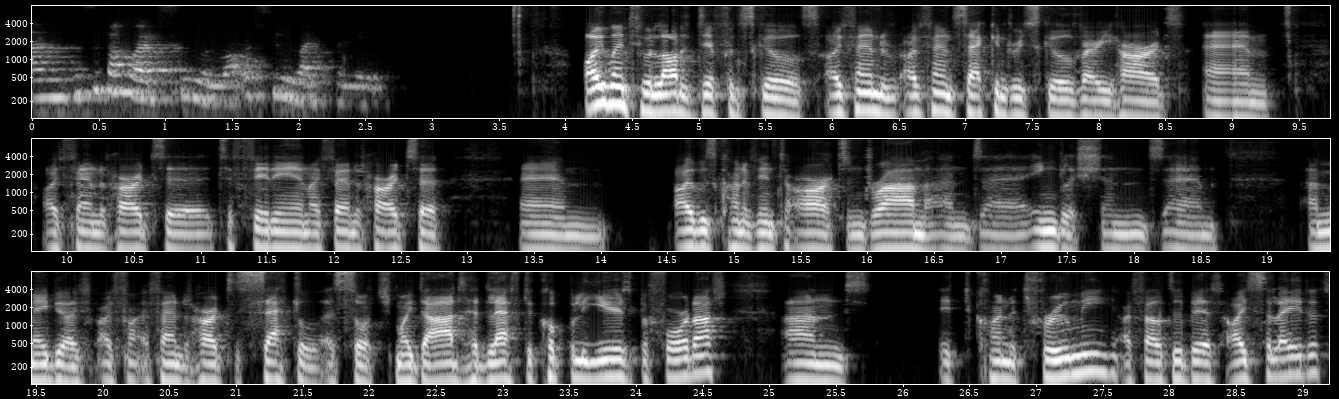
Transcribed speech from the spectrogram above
Um, just to talk about school, what was school like for you? I went to a lot of different schools. I found I found secondary school very hard. Um, I found it hard to to fit in. I found it hard to. Um, I was kind of into art and drama and uh, English and um, and maybe I, I found it hard to settle as such. My dad had left a couple of years before that, and it kind of threw me. I felt a bit isolated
